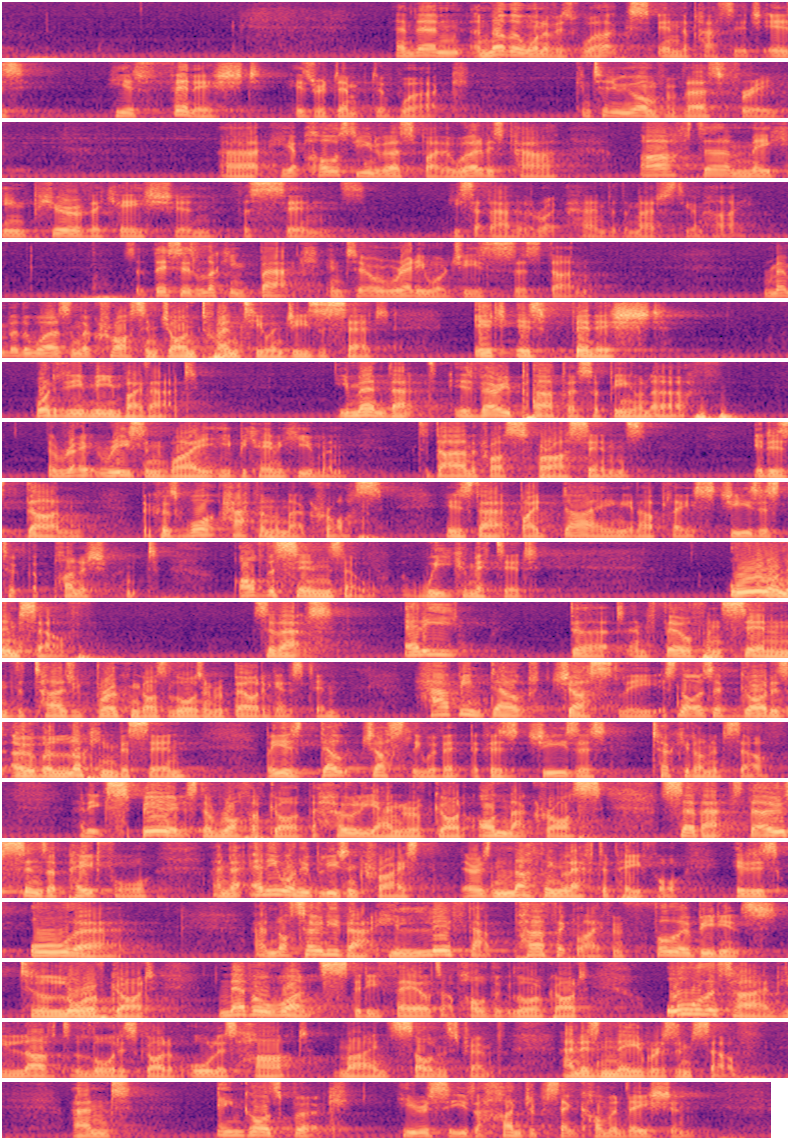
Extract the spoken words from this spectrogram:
And then another one of his works in the passage is he has finished his redemptive work. Continuing on from verse 3. Uh, he upholds the universe by the word of his power after making purification for sins. He sat down at the right hand of the majesty on high. So this is looking back into already what Jesus has done. Remember the words on the cross in John 20 when Jesus said, It is finished. What did he mean by that? He meant that his very purpose of being on earth, the re- reason why he became a human, to die on the cross for our sins, it is done. Because what happened on that cross is that by dying in our place, Jesus took the punishment of the sins that we committed all on himself. So that any dirt and filth and sin and the times we've broken God's laws and rebelled against Him have been dealt justly. It's not as if God is overlooking the sin, but He has dealt justly with it because Jesus took it on Himself. And experienced the wrath of God, the holy anger of God on that cross, so that those sins are paid for, and that anyone who believes in Christ, there is nothing left to pay for. It is all there. And not only that, He lived that perfect life in full obedience to the law of God. Never once did he fail to uphold the law of God. All the time, he loved the Lord his God of all his heart, mind, soul, and strength, and his neighbor as himself. And in God's book, he receives 100% commendation.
